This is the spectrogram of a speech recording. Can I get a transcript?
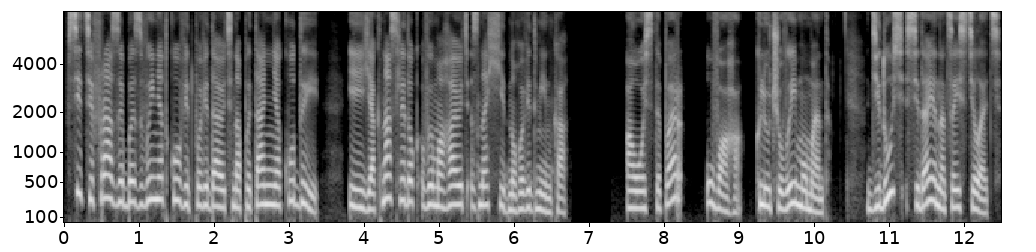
Всі ці фрази без винятку відповідають на питання «куди» і, як наслідок, вимагають знахідного відмінка. А ось тепер увага, ключовий момент. Дідусь сідає на цей стілець.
